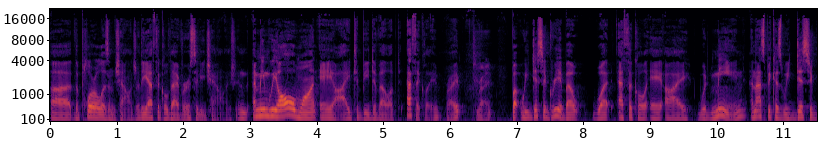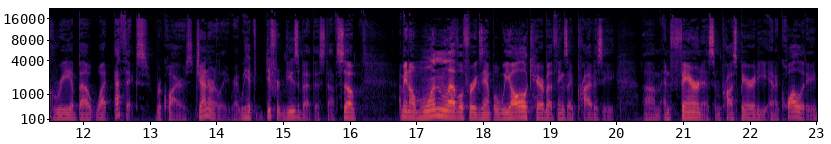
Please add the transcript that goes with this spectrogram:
uh, the pluralism challenge or the ethical diversity challenge. And I mean, we all want AI to be developed ethically, right? Right. But we disagree about what ethical AI would mean, and that's because we disagree about what ethics requires generally, right? We have different views about this stuff. So, I mean, on one level, for example, we all care about things like privacy um, and fairness and prosperity and equality.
